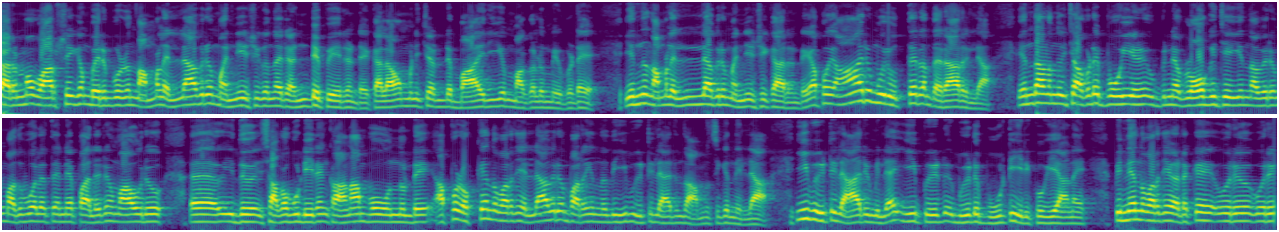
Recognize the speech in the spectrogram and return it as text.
ചർമ്മ വാർഷികം വരുമ്പോഴും നമ്മൾ എല്ലാവരും അന്വേഷിക്കുന്ന രണ്ട് പേരുണ്ട്. കലാപം മണിച്ചേട്ടന്റെ ഭാര്യയും മകളും എവിടെ? എന്ന് നമ്മളെല്ലാവരും അന്വേഷിക്കാറുണ്ട്. അപ്പോൾ ആരും ഒരു ഉത്തരം തരാറില്ല. എന്താണെന്ന് വെച്ചാൽ അവിടെ പോയി പിന്നെ വ്ളോഗ് ചെയ്യുന്നവരും അതുപോലെ തന്നെ പലരും ആ ഒരു ഇത് ശവകുടീരം കാണാൻ പോകുന്നുണ്ട്. അപ്പോഴൊക്കെ എന്ന് പറഞ്ഞാൽ എല്ലാവരും പറയുന്നത് ഈ വീട്ടിലാരും താമസിക്കുന്നില്ല. ഈ വീട്ടിൽ ആരുമില്ല ഈ വീട് വീട് പൂട്ടിയിരിക്കുകയാണ്. പിന്നെയെന്ന് പറഞ്ഞാൽ ഇടയ്ക്ക് ഒരു ഒരു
